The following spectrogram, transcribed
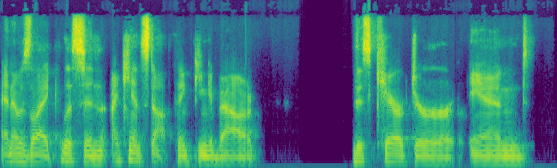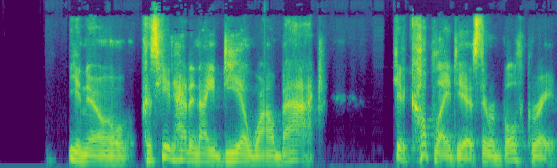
and I was like, listen, I can't stop thinking about this character and you know, cuz he had had an idea a while back. He had a couple ideas. They were both great.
